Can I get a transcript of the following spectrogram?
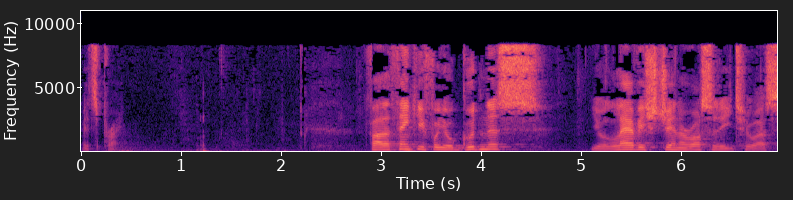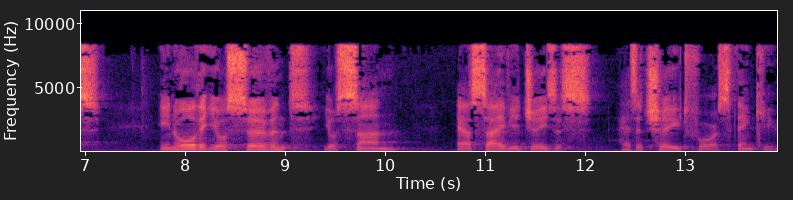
Let's pray. Father, thank you for your goodness, your lavish generosity to us in all that your servant, your Son, our Saviour Jesus has achieved for us. Thank you.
